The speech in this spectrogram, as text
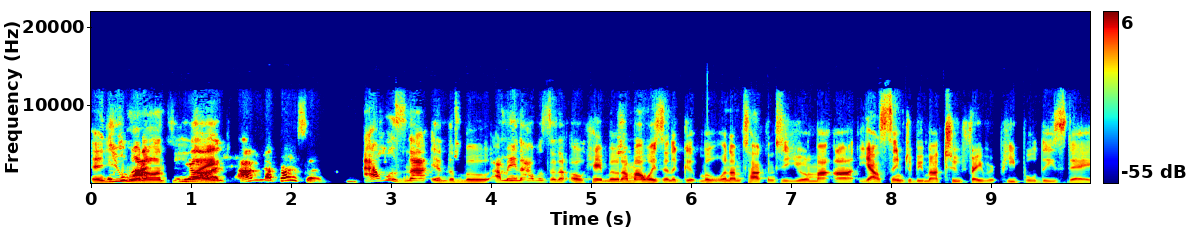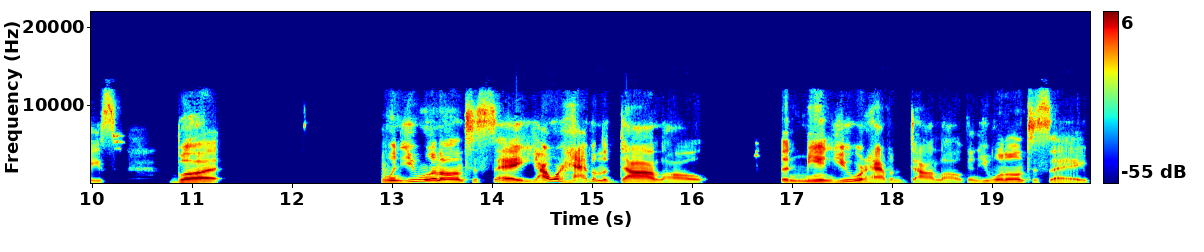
And It's you went lot. on to like I, I'm that person. I was not in the mood. I mean, I was in an okay mood. I'm always in a good mood when I'm talking to you and my aunt. Y'all seem to be my two favorite people these days. But when you went on to say y'all were having a dialogue, and me and you were having a dialogue, and you went on to say,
